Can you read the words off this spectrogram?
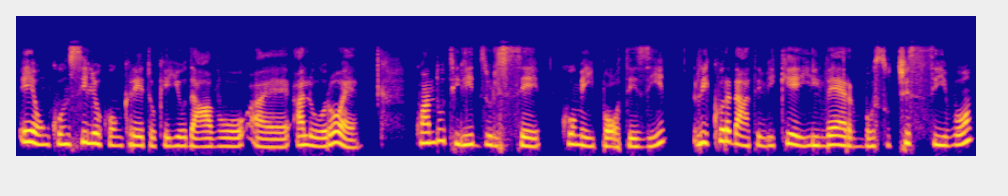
E un consiglio concreto che io davo eh, a loro è quando utilizzo il se come ipotesi, ricordatevi che il verbo successivo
